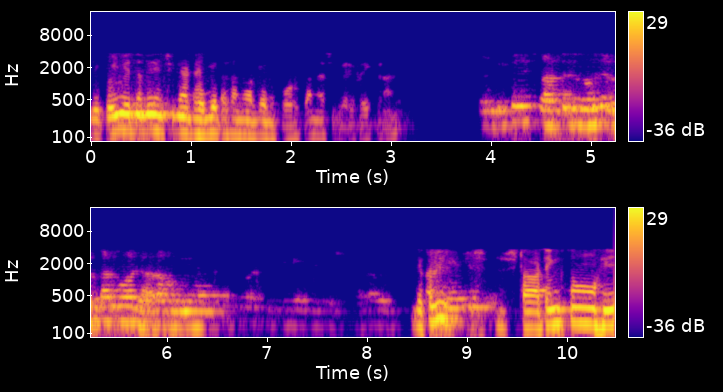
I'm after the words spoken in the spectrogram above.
ਜੇ ਕੋਈ ਵੀ ਇਦਾਂ ਦੀ ਇਨਸੀਡੈਂਟ ਹੈਗੇ ਤਾਂ ਸਾਨੂੰ ਅੱਗੇ ਰਿਪੋਰਟ ਕਰਨਾ ਅਸੀਂ ਵੈਰੀਫਾਈ ਕਰਾਂਗੇ। ਦੇਖੋ ਜੀ ਸਟਾਰਟਿੰਗ ਤੋਂ ਹੀ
